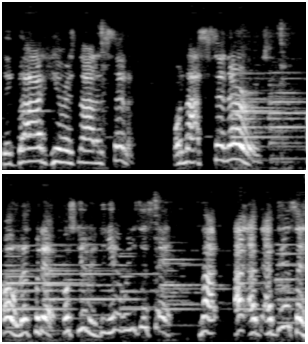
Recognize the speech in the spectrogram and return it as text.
that God here is not a sinner or not sinners. Oh, let's put that. Oh, excuse me. Did you hear what you just said? Not. I, I, I did say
